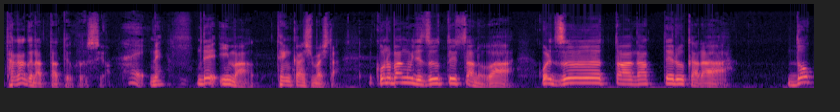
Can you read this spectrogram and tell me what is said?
高くなったということですよ。はい、ね。で、今、転換しました。この番組でずっと言ってたのは、これずっと上がってるから、どっ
